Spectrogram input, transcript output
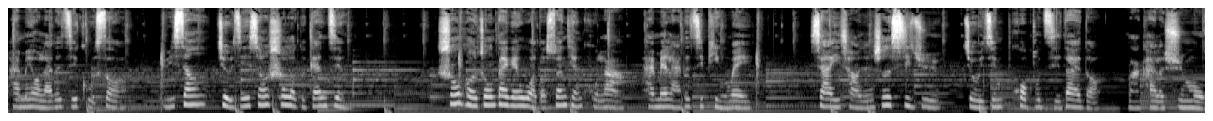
还没有来得及苦涩。余香就已经消失了个干净，生活中带给我的酸甜苦辣还没来得及品味，下一场人生戏剧就已经迫不及待地拉开了序幕。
